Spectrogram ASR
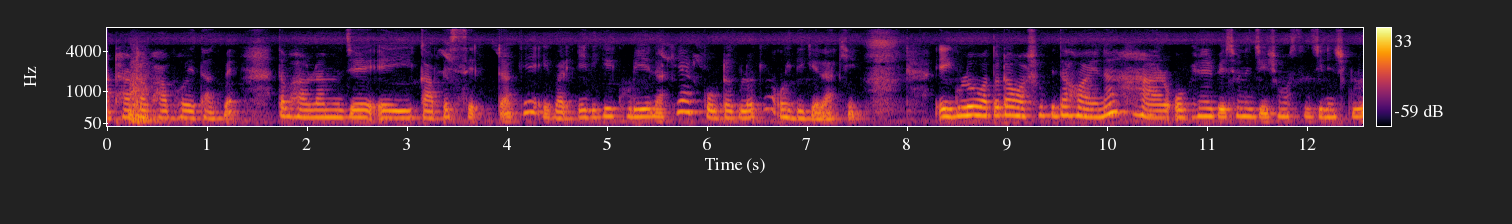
আঠা আঠা ভাব হয়ে থাকবে। তো ভাবলাম যে এই কাপের সেটটাকে এবার এদিকে ঘুরিয়ে রাখি আর কৌটাগুলোকে ওইদিকে রাখি। এইগুলো অতটা অসুবিধা হয় না। আর ওভেনের পেছনে যে সমস্ত জিনিসগুলো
